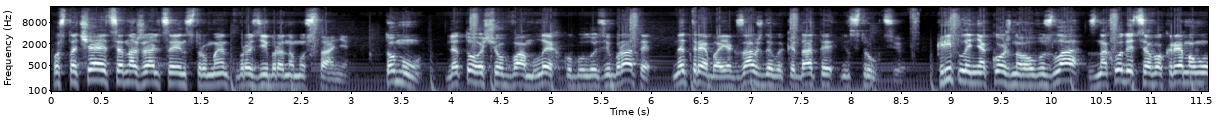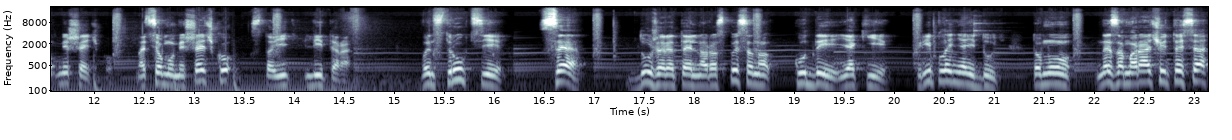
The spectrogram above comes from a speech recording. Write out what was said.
Постачається, на жаль, цей інструмент в розібраному стані. Тому для того, щоб вам легко було зібрати, не треба, як завжди, викидати інструкцію. Кріплення кожного вузла знаходиться в окремому мішечку. На цьому мішечку стоїть літера. В інструкції все дуже ретельно розписано, куди які кріплення йдуть. Тому не заморачуйтеся,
